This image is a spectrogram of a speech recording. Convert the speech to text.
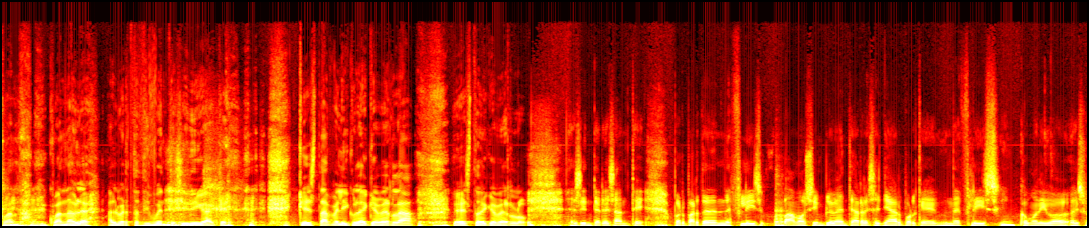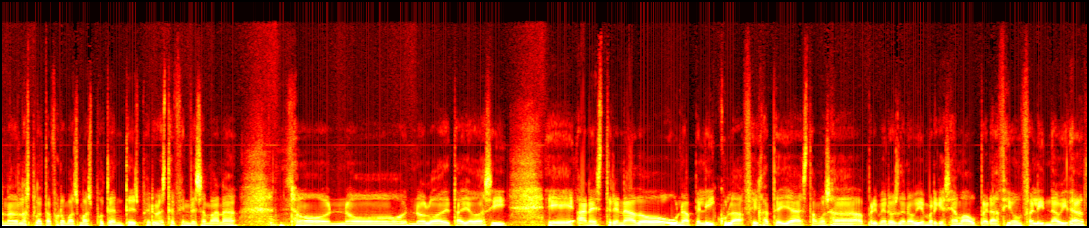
Cuando, cuando hable Alberto Cifuentes y diga que, que esta película hay que verla, esto hay que verlo. Es interesante. Por parte de Netflix vamos simplemente a reseñar porque Netflix, como digo, es una de las plataformas más potentes, pero este fin de semana no, no, no lo ha detallado así. Eh, han estrenado una película, fíjate ya, estamos a, primeros de noviembre, que se llama Operación Feliz Navidad.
